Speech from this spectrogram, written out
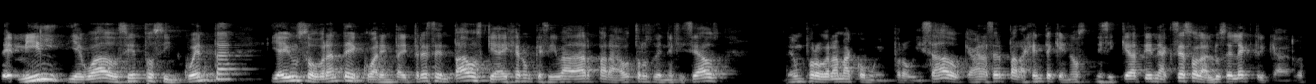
de mil llegó a 250 y hay un sobrante de 43 centavos que ya dijeron que se iba a dar para otros beneficiados de un programa como improvisado que van a ser para gente que no, ni siquiera tiene acceso a la luz eléctrica, ¿verdad?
